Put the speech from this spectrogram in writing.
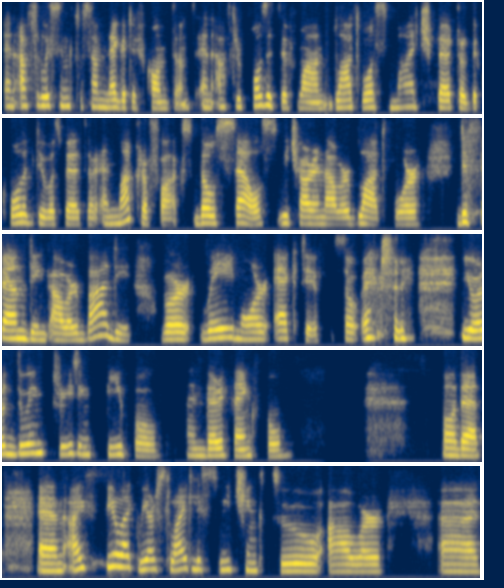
and after listening to some negative content. And after positive one blood was much better the quality was better. And macrophages those cells which are in our blood for defending our body were way more active. So actually you're doing treating people. I'm very thankful for that. And i feel like we are slightly switching to our uh,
